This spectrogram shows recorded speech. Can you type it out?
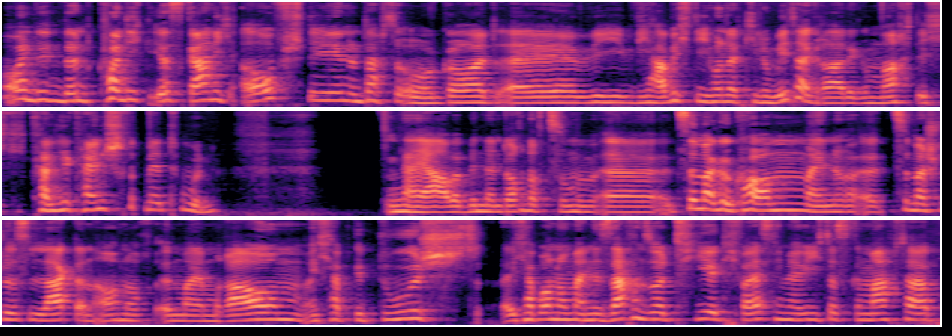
Und dann konnte ich erst gar nicht aufstehen und dachte, oh Gott, ey, wie, wie habe ich die 100 Kilometer gerade gemacht? Ich kann hier keinen Schritt mehr tun. Naja, aber bin dann doch noch zum äh, Zimmer gekommen. Mein äh, Zimmerschlüssel lag dann auch noch in meinem Raum. Ich habe geduscht. Ich habe auch noch meine Sachen sortiert. Ich weiß nicht mehr, wie ich das gemacht habe.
